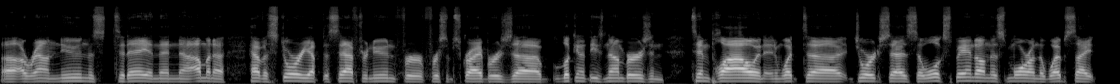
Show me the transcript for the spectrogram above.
uh, around noon this today. And then uh, I'm going to have a story up this afternoon for, for subscribers uh, looking at these numbers and Tim Plough and, and what uh, George says. So we'll expand on this more on the website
